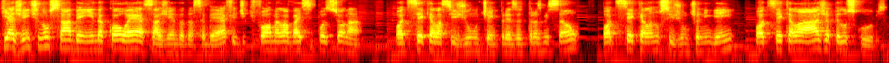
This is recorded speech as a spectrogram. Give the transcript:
que a gente não sabe ainda qual é essa agenda da CBF de que forma ela vai se posicionar. Pode ser que ela se junte à empresa de transmissão, pode ser que ela não se junte a ninguém, pode ser que ela haja pelos clubes.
